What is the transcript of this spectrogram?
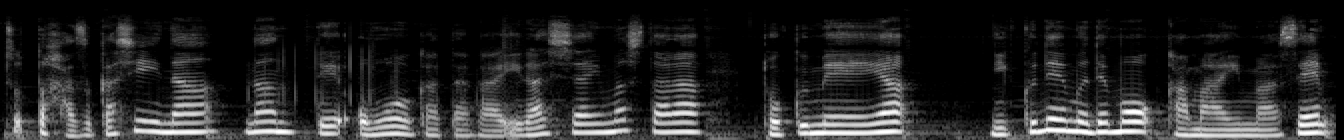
ちょっと恥ずかしいななんて思う方がいらっしゃいましたら匿名やニックネームでも構いません。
